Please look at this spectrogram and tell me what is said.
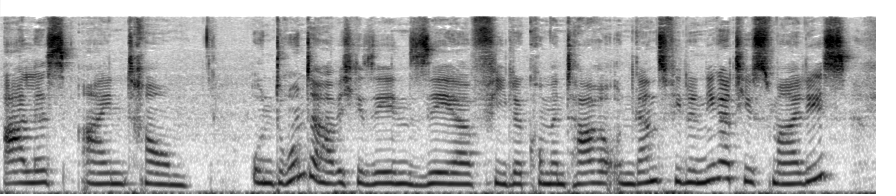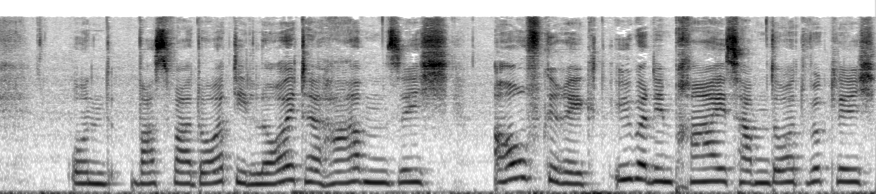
alles ein Traum. Und drunter habe ich gesehen sehr viele Kommentare und ganz viele Negativ-Smileys. Und was war dort? Die Leute haben sich aufgeregt über den Preis, haben dort wirklich,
